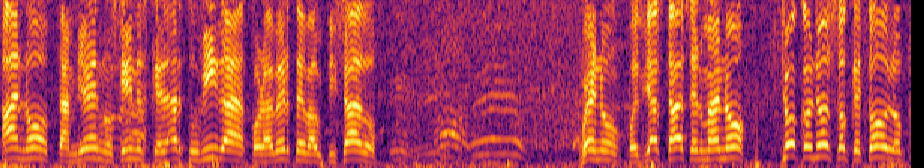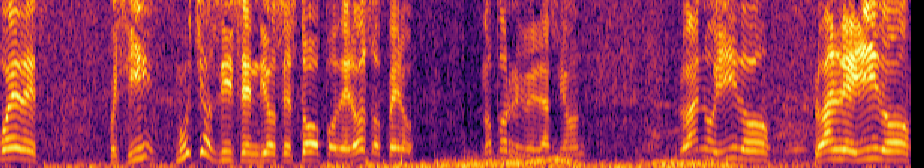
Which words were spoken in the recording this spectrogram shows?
Ah, no, también nos tienes que dar tu vida por haberte bautizado. Bueno, pues ya estás, hermano. Yo conozco que todo lo puedes. Pues sí, muchos dicen Dios es todopoderoso, pero no por revelación. Lo han oído, lo han leído.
